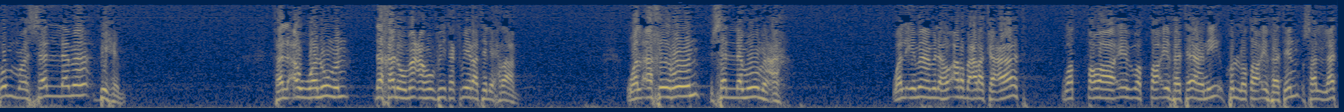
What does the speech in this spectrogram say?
ثم سلم بهم. فالأولون دخلوا معه في تكبيرة الإحرام. والأخيرون سلموا معه. والإمام له أربع ركعات والطوائف والطائفتان كل طائفة صلت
